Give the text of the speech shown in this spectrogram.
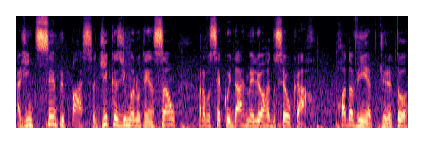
a gente sempre passa dicas de manutenção para você cuidar melhor do seu carro. Roda a vinheta, diretor.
